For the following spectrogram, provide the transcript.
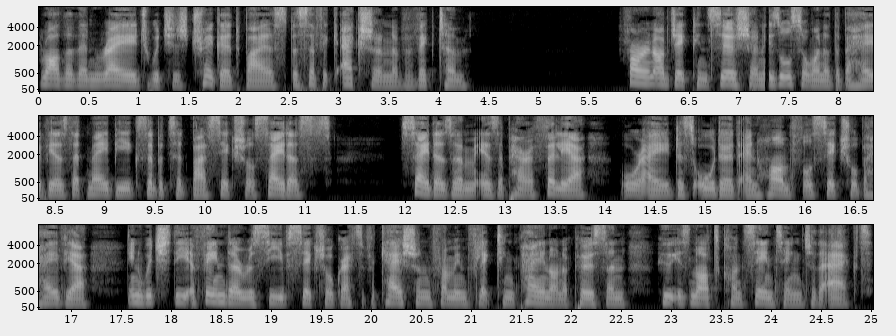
rather than rage which is triggered by a specific action of a victim. Foreign object insertion is also one of the behaviors that may be exhibited by sexual sadists. Sadism is a paraphilia or a disordered and harmful sexual behavior in which the offender receives sexual gratification from inflicting pain on a person who is not consenting to the act.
